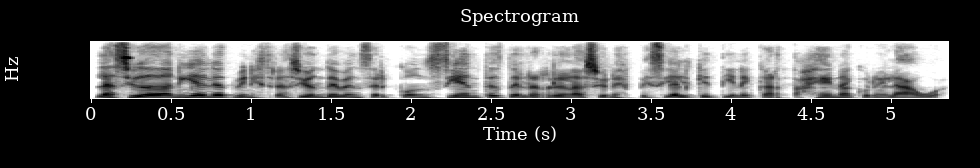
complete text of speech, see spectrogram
La ciudadanía y la administración deben ser conscientes de la relación especial que tiene Cartagena con el agua.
